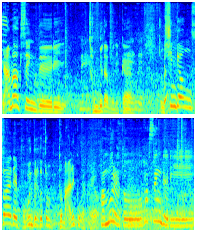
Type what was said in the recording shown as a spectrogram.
남학생들이 네. 전부다 보니까 네, 네. 좀 신경 써야 될 부분들도 좀 더 많을 것 같아요. 아무래도 학생들이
